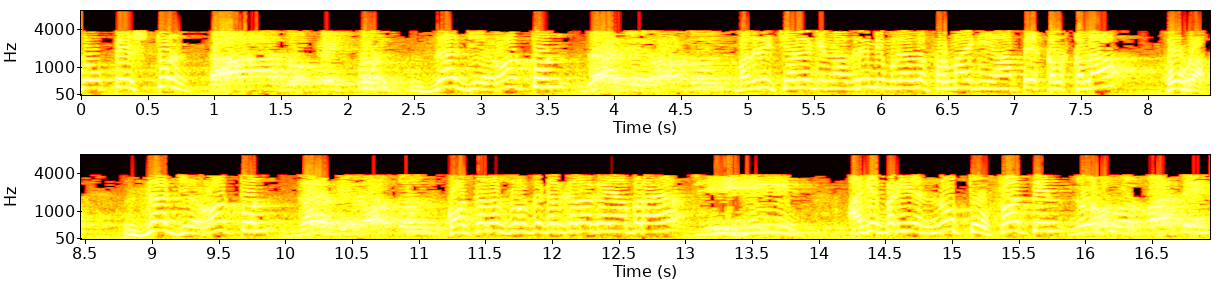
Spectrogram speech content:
دو پیشتن. دو زج راتن مدنی چینل کے ناظرین بھی ملاحظہ فرمائے کہ یہاں پہ قلقلہ ہوگا. زج راتن کون سا لفظ حروف کلکلا کا یہاں پر آیا؟ جیم. آگے بڑھیے نو تو فاتن نو تو فاتن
